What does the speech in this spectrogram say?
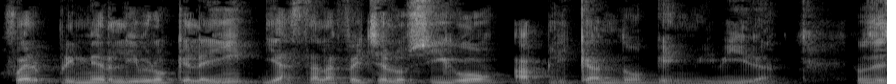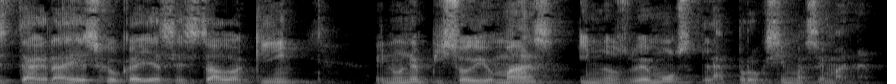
fue el primer libro que leí y hasta la fecha lo sigo aplicando en mi vida. Entonces te agradezco que hayas estado aquí en un episodio más y nos vemos la próxima semana.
